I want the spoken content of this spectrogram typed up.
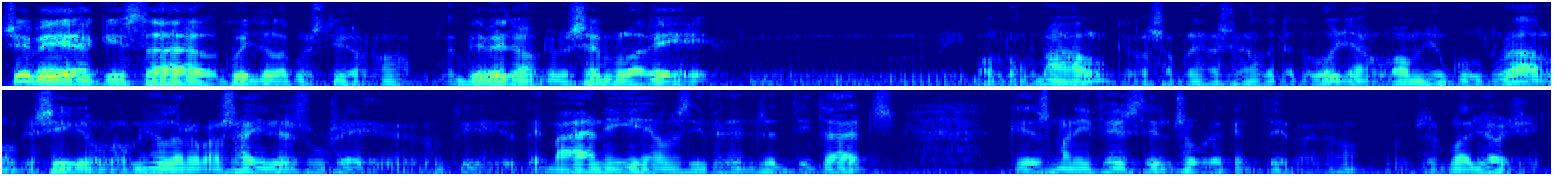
Sí, bé, aquí està el cuit de la qüestió, no? En primer lloc, em sembla bé i molt normal que l'Assemblea Nacional de Catalunya o Òmnium Cultural o que sigui, o la Unió de Rabassaires, no sé, demani a les diferents entitats que es manifestin sobre aquest tema, no? Em sembla lògic.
